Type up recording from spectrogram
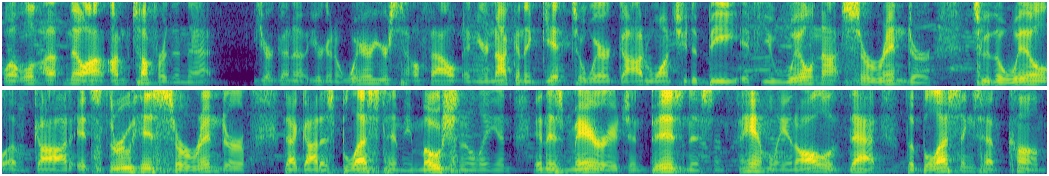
Well, well, uh, no, I, I'm tougher than that. You're gonna you're gonna wear yourself out, and you're not gonna get to where God wants you to be if you will not surrender to the will of God. It's through His surrender that God has blessed him emotionally and in his marriage and business and family and all of that. The blessings have come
